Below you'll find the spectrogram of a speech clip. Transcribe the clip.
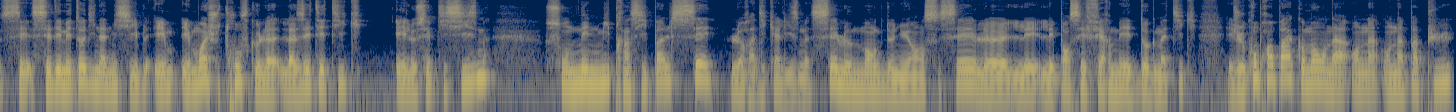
c'est des méthodes inadmissibles. Et, moi, je trouve que la zététique et le scepticisme son ennemi principal, c'est le radicalisme, c'est le manque de nuances, c'est les, pensées fermées, dogmatiques. Et je ne comprends pas comment on n'a on on pas pu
